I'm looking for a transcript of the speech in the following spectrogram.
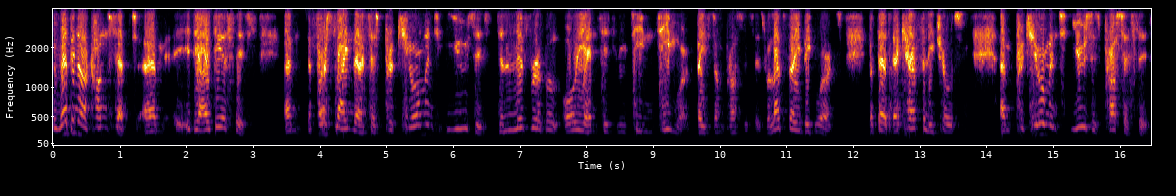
the webinar concept, um, the idea is this. Um, the first line there says procurement uses deliverable-oriented routine teamwork based on processes. Well, that's very big words, but they're, they're carefully chosen. Um, procurement uses processes.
